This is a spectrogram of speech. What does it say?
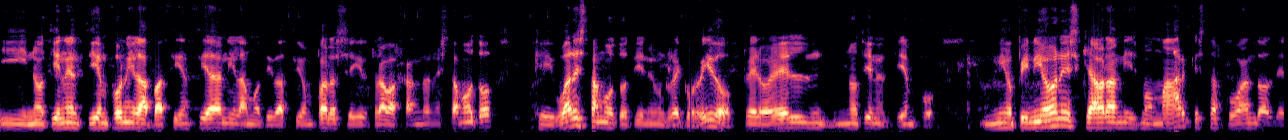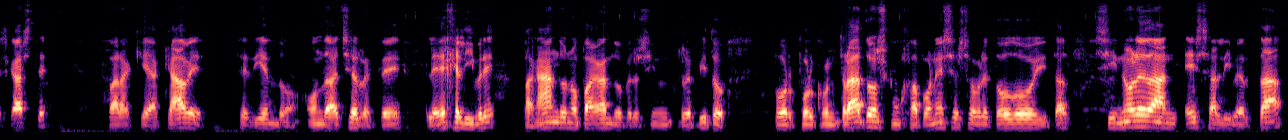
y no tiene el tiempo ni la paciencia ni la motivación para seguir trabajando en esta moto, que igual esta moto tiene un recorrido, pero él no tiene el tiempo. Mi opinión es que ahora mismo Mark está jugando al desgaste para que acabe cediendo Honda HRC, le deje libre, pagando o no pagando, pero sin, repito, por, por contratos con japoneses sobre todo y tal, si no le dan esa libertad,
